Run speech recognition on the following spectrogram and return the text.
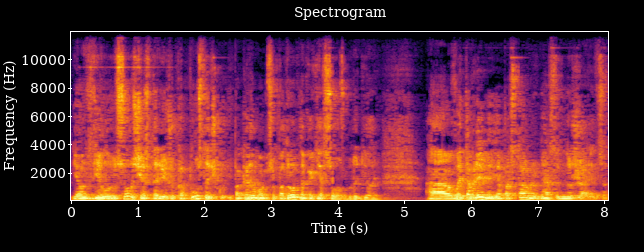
Я вот сделаю соус, сейчас нарежу капусточку и покажу вам все подробно, как я соус буду делать. А в это время я поставлю мясо именно жариться.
